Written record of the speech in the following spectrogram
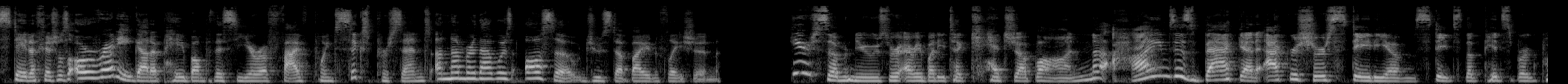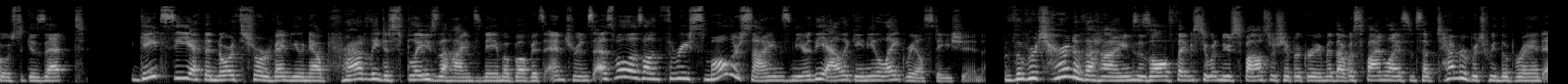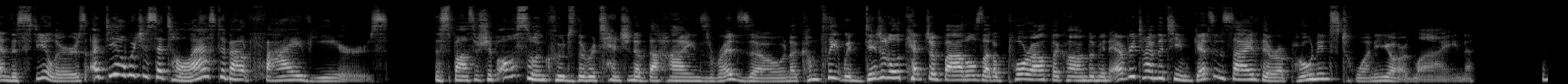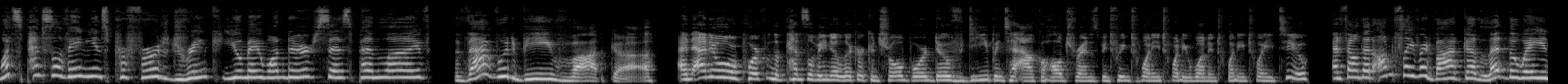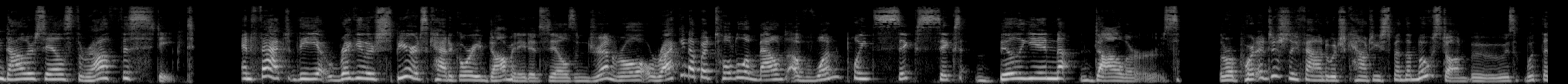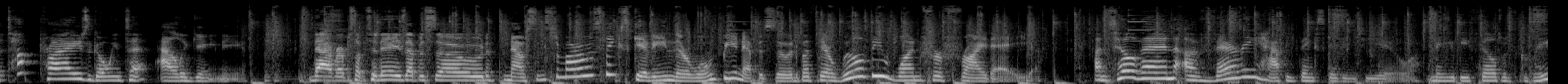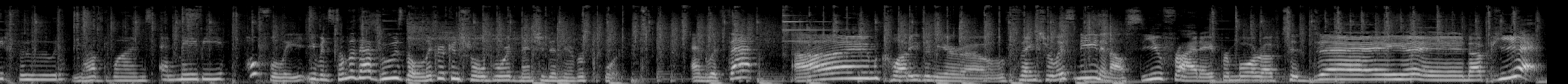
State officials already got a pay bump this year of 5.6%, a number that was also juiced up by inflation. Here's some news for everybody to catch up on. Heinz is back at Acrisure Stadium, states the Pittsburgh Post Gazette. Gate C at the North Shore venue now proudly displays the Heinz name above its entrance, as well as on three smaller signs near the Allegheny Light Rail Station. The return of the Heinz is all thanks to a new sponsorship agreement that was finalized in September between the brand and the Steelers, a deal which is set to last about five years. The sponsorship also includes the retention of the Heinz Red Zone, complete with digital ketchup bottles that'll pour out the condiment every time the team gets inside their opponent's 20 yard line. What's Pennsylvanians' preferred drink, you may wonder, says PennLive? That would be vodka. An annual report from the Pennsylvania Liquor Control Board dove deep into alcohol trends between 2021 and 2022 and found that unflavored vodka led the way in dollar sales throughout the state. In fact, the regular spirits category dominated sales in general, racking up a total amount of $1.66 billion. The report additionally found which counties spend the most on booze, with the top prize going to Allegheny. That wraps up today's episode. Now, since tomorrow is Thanksgiving, there won't be an episode, but there will be one for Friday. Until then, a very happy Thanksgiving to you. May you be filled with great food, loved ones, and maybe, hopefully, even some of that booze the Liquor Control Board mentioned in their report. And with that, I'm Claudia DeMiro. Thanks for listening, and I'll see you Friday for more of Today in a PA.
